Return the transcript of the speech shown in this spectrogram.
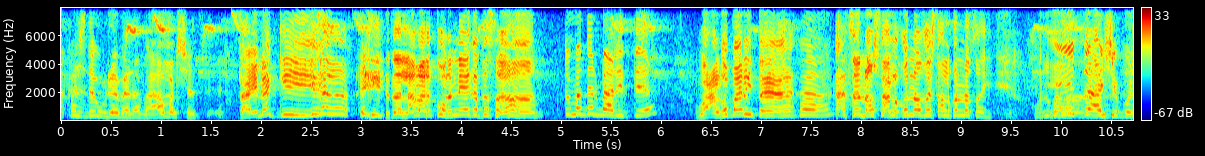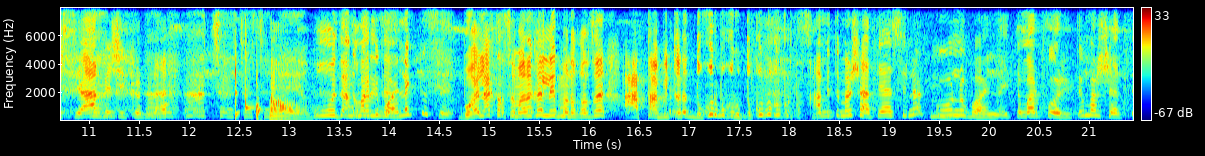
আকাশ দিয়ে উড়ে বেড়াবে আমার সাথে। তাই নাকি? তাহলে আমার কোনে নিয়ে গেতেছেন তোমাদের বাড়িতে ওয়াঙ্গ বাড়িতে? হ্যাঁ। আচ্ছা নাও চালু করে নাও যাই চালু করে নাও যাই। এই তো এসে পড়ছি আর বেশিক্ষণ না। আচ্ছা আচ্ছা আচ্ছা। ও জাঙ্গ বাড়িতে। ভয় লাগতেছে? ভয় লাগতেছে মানে খালি মনে করছে আটটা ভিতরে দুকুর বুকুর দুকুর বুকুর করতেছে। আমি তোমার সাথে আছি না কোনো ভয় নাই। তোমার পরি তোমার সাথে।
